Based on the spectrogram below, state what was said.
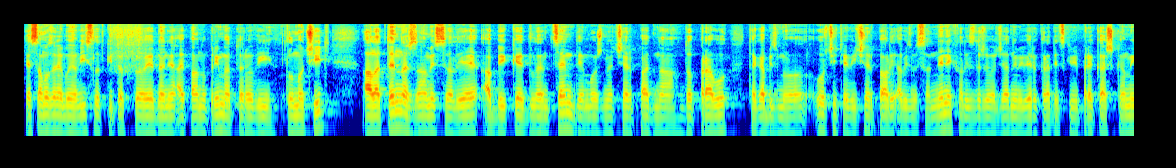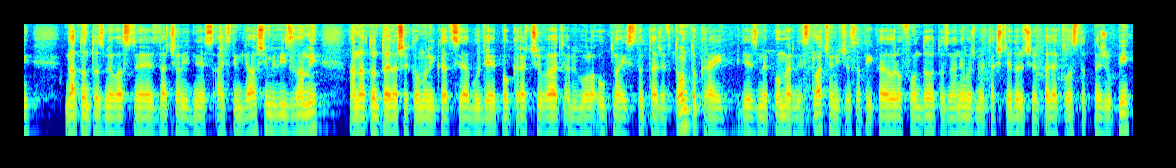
Ja samozrejme budem výsledky tohto jednania aj pánu primátorovi tlmočiť ale ten náš zámysel je, aby keď len cent je možné čerpať na dopravu, tak aby sme ho určite vyčerpali, aby sme sa nenechali zdržovať žiadnymi byrokratickými prekážkami. Na tomto sme vlastne začali dnes aj s tým ďalšími výzvami a na tomto aj naša komunikácia bude pokračovať, aby bola úplná istota, že v tomto kraji, kde sme pomerne stlačení, čo sa týka eurofondov, to znamená, nemôžeme tak štedro čerpať ako ostatné župy,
